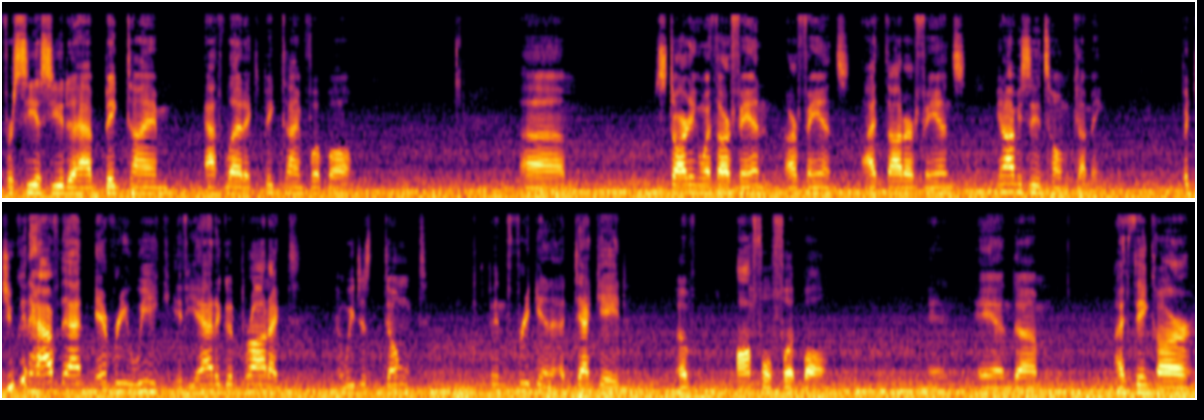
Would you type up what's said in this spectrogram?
for CSU to have big time athletics, big time football. Um, starting with our fan our fans. I thought our fans, you know, obviously it's homecoming. But you could have that every week if you had a good product and we just don't. It's been freaking a decade of awful football. And and um, I think our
